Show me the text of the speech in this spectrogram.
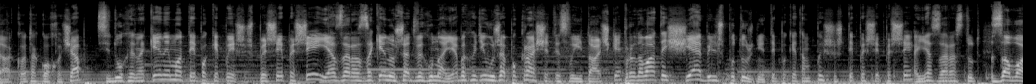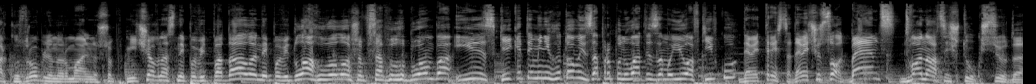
Так, отако хоча б. Сідухи накинемо, ти поки пишеш. Пиши, пиши, я зараз закину ще двигуна. Я би хотів уже покращити свої тачки, продавати ще більш потужні. Ти поки там пишеш, ти пиши, пиши. А я зараз тут заварку зроблю нормально, щоб нічого в нас не повідпадало, не повідлагувало, щоб все було бомба. І скільки ти мені готовий запропонувати за мою автівку? 9300, 9600, бемц, 12 штук сюди.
